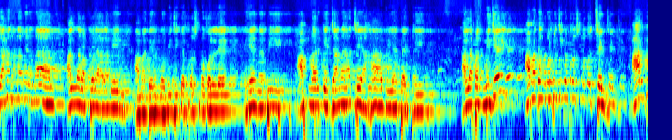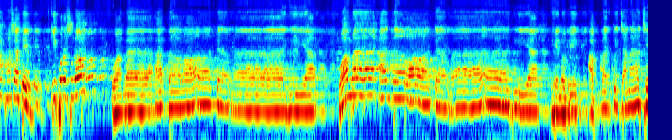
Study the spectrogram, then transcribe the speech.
জাহান্নামের নাম আল্লাহ রাব্বুল আলামিন আমাদের নবীজিকে প্রশ্ন করলেন, হে নবী, আপনার কি জানা আছে হাবিয়াটা কি? আল্লাহ পাক নিজেই আমাদের নবীজিকে প্রশ্ন করছেন আরবি ভাষাতে কি প্রশ্ন? ওয়ামা আদরাকা মা হিয়া ওয়ামা আদরাকা মা হিয়া? হে নবী আপনার কি জানা আছে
